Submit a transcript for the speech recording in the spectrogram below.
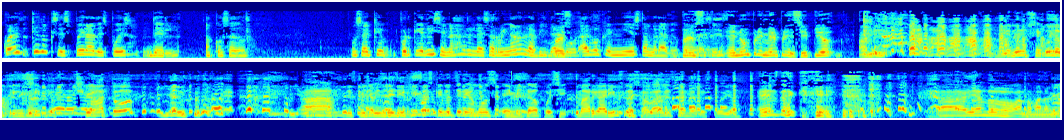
cuál es, qué es lo que se espera después del acosador. O sea que, porque dicen, ah, les arruinaron la vida Pues- por algo que ni es tan grave. Pues en un primer principio, a mí, Y en un segundo principio, chato, Y ya- y ya- Ah. y después ya viene les dijimos que no teníamos invitado, pues sí, Margarín Flazabal está en el estudio. es de que... Ay, ando, ando mal, amigo.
